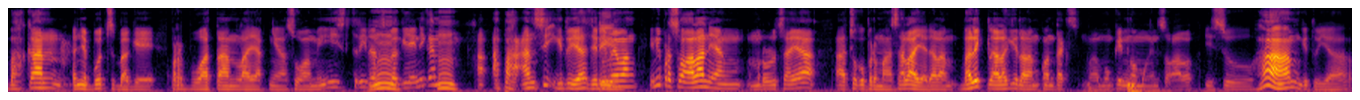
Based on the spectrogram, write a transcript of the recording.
bahkan menyebut sebagai perbuatan layaknya suami istri dan hmm. sebagainya ini kan hmm. apaan sih gitu ya jadi iya. memang ini persoalan yang menurut saya uh, cukup bermasalah ya dalam balik lagi dalam konteks uh, mungkin ngomongin soal isu ham gitu ya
